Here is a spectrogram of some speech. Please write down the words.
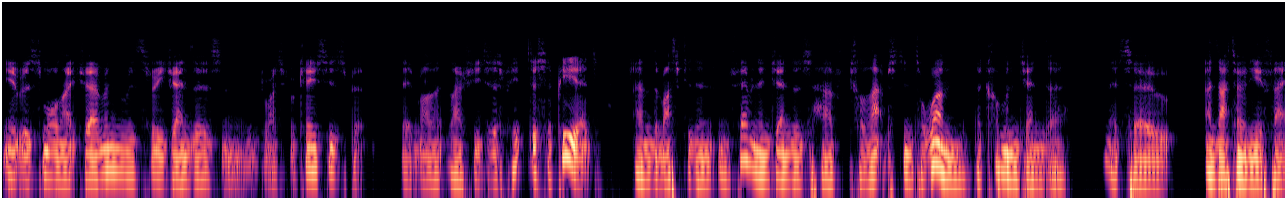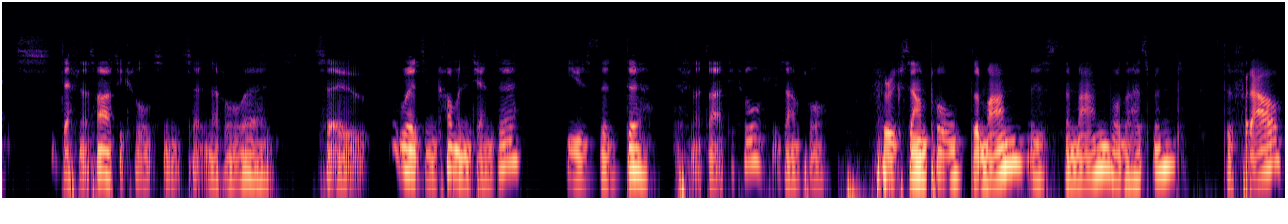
it was more like German with three genders and grammatical cases, but they've largely disappeared. And the masculine and feminine genders have collapsed into one, the common gender. And so, and that only affects definite articles and certain other words. So, words in common gender use the de definite article, for example, for example, the man is the man or the husband. The vrouw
